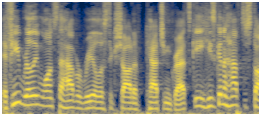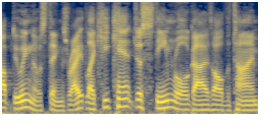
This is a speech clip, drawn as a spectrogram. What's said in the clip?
if he really wants to have a realistic shot of catching Gretzky, he's going to have to stop doing those things, right? Like he can't just steamroll guys all the time.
